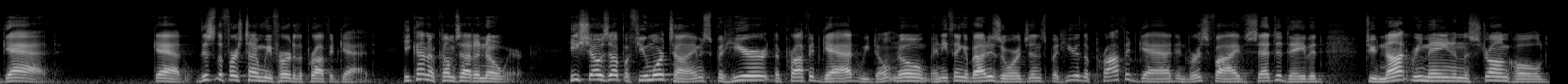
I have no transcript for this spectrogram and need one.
Gad. Gad. This is the first time we've heard of the prophet Gad. He kind of comes out of nowhere. He shows up a few more times, but here the prophet Gad, we don't know anything about his origins, but here the prophet Gad in verse 5 said to David, Do not remain in the stronghold,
